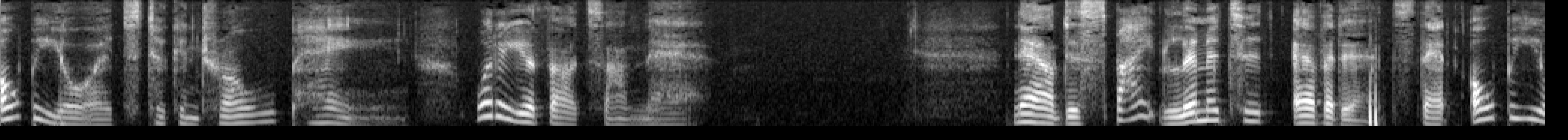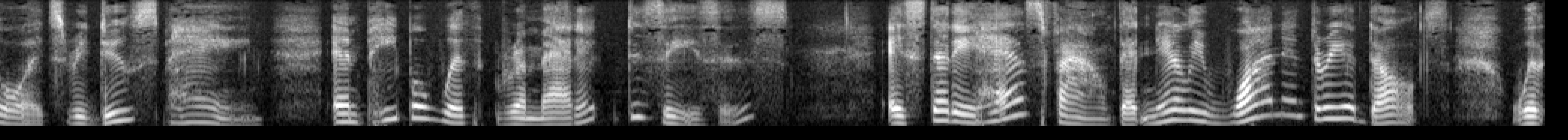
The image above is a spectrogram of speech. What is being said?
opioids to control pain. What are your thoughts on that? Now, despite limited evidence that opioids reduce pain in people with rheumatic diseases, a study has found that nearly one in three adults with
